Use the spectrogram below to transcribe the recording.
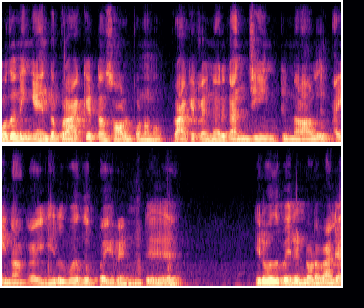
முதல் நீங்கள் இந்த ப்ராக்கெட்டை சால்வ் பண்ணணும். ப்ராக்கெட்டில் என்ன இருக்குது அஞ்சு இன்ட்டு நாலு. ஐநாங்க இருபது பை ரெண்டு. இருபது பை ரெண்டோட வேல்யூ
